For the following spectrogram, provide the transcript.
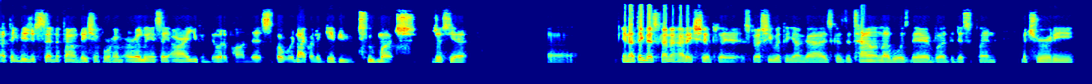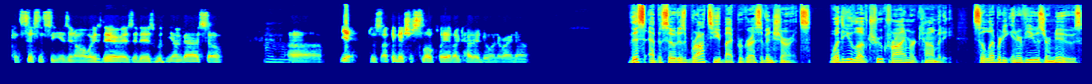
I think they're just setting the foundation for him early and say, all right, you can build upon this, but we're not going to give you too much just yet. Uh, and I think that's kind of how they should play it, especially with the young guys, because the talent level is there, but the discipline maturity, consistency isn't always there as it is with the young guys. So, mm-hmm. uh, yeah, just I think they should slow play it like how they're doing it right now. This episode is brought to you by Progressive Insurance. Whether you love true crime or comedy, celebrity interviews or news,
